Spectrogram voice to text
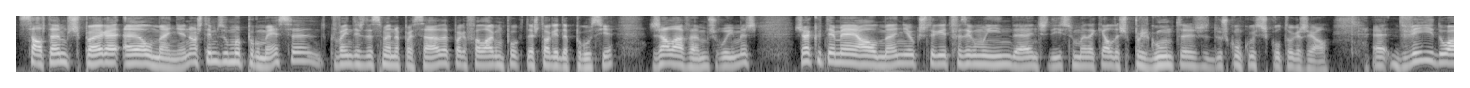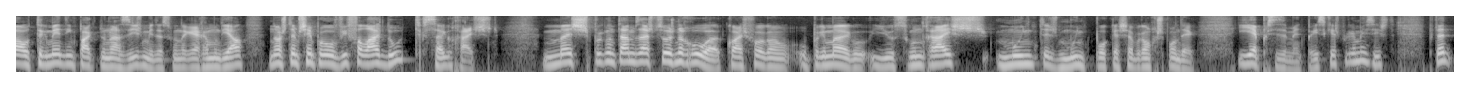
saltamos para a Alemanha. Nós temos uma promessa que vem desde a semana passada para falar um pouco da história da Prússia. Já lá vamos, Rui, mas já que o tema é a Alemanha, eu gostaria de fazer uma ainda antes disso, uma daquelas perguntas dos concursos de cultura geral. Uh, devido ao tremendo impacto do nazismo e da Segunda Guerra Mundial, nós estamos sempre a ouvir falar do Terceiro Reich mas se perguntarmos às pessoas na rua quais foram o primeiro e o segundo Reich, muitas, muito poucas saberão responder. E é precisamente para isso que este programa existe. Portanto,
